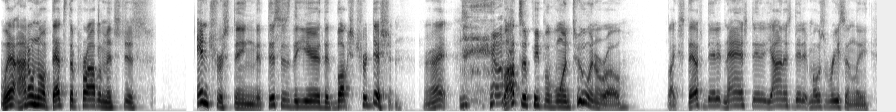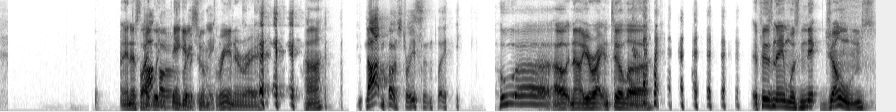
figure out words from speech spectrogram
Well, I don't know if that's the problem. It's just interesting that this is the year that Bucks tradition, Right, Lots of people have won two in a row. Like Steph did it, Nash did it, Giannis did it most recently. And it's like, Not well, you can't give it to him three in a row. huh? Not most recently. Who uh oh no, you're right. Until uh if his name was Nick Jones,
